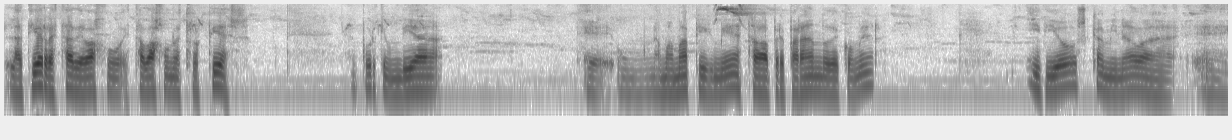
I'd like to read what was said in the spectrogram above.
la tierra está debajo, está bajo nuestros pies. Porque un día eh, una mamá pigmea estaba preparando de comer y Dios caminaba eh,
